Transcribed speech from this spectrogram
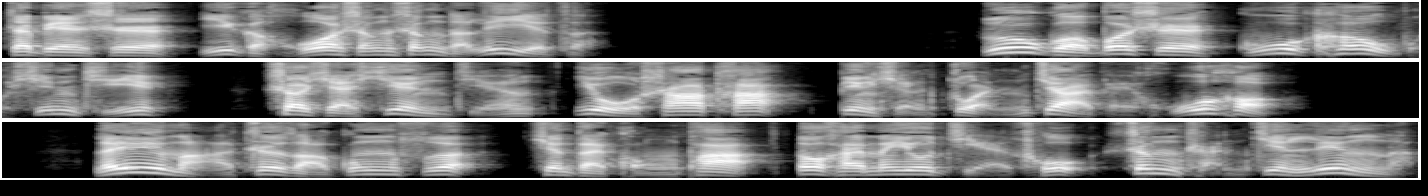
这便是一个活生生的例子。如果不是古可武心急，设下陷阱诱杀他，并想转嫁给胡后，雷马制造公司现在恐怕都还没有解除生产禁令呢。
